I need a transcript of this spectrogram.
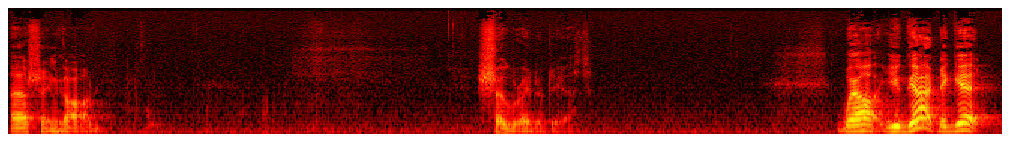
us and God. So great a death. Well, you got to get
